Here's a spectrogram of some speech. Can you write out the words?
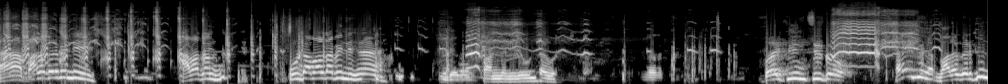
হ্যাঁ ভালো করে পিন্দিস আবার উল্টা পাল্টা না? পাঞ্জাবি উল্টা ভাই ফিনছি তো। এই ভালো করে পিন।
